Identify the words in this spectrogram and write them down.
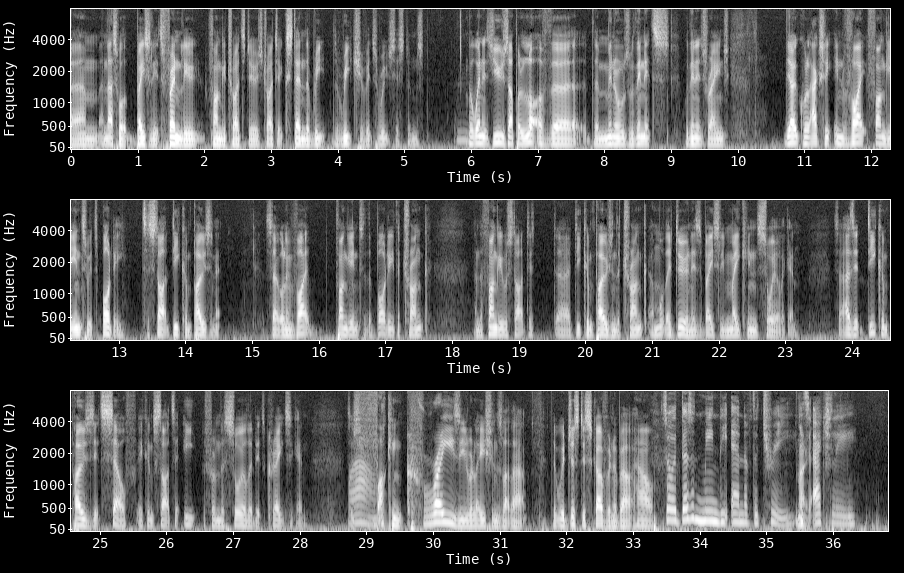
Um, and that's what basically its friendly fungi try to do is try to extend the, re- the reach of its root systems. But when it's used up a lot of the, the minerals within its within its range, the oak will actually invite fungi into its body to start decomposing it. So it will invite fungi into the body, the trunk, and the fungi will start to uh, decomposing the trunk. And what they're doing is basically making soil again. So as it decomposes itself, it can start to eat from the soil that it creates again. So Wow. it's fucking crazy relations like that that we're just discovering about how So it doesn't mean the end of the tree. No. It's actually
